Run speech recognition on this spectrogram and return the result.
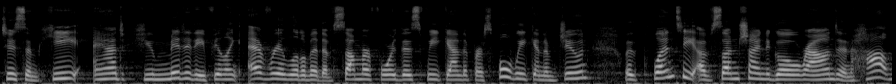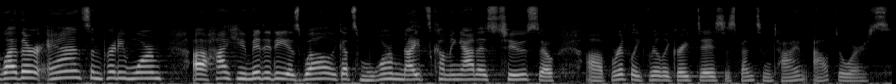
to some heat and humidity, feeling every little bit of summer for this weekend, the first full weekend of June, with plenty of sunshine to go around and hot weather and some pretty warm, uh, high humidity as well. We got some warm nights coming at us too, so uh, really, really great days to spend some time time outdoors.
